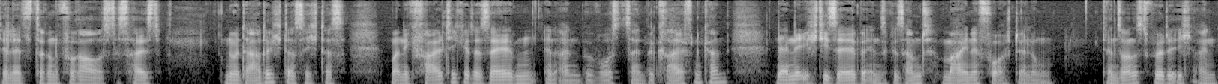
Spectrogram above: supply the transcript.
der letzteren voraus. Das heißt, nur dadurch, dass ich das Mannigfaltige derselben in einem Bewusstsein begreifen kann, nenne ich dieselbe insgesamt meine Vorstellung. Denn sonst würde ich ein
